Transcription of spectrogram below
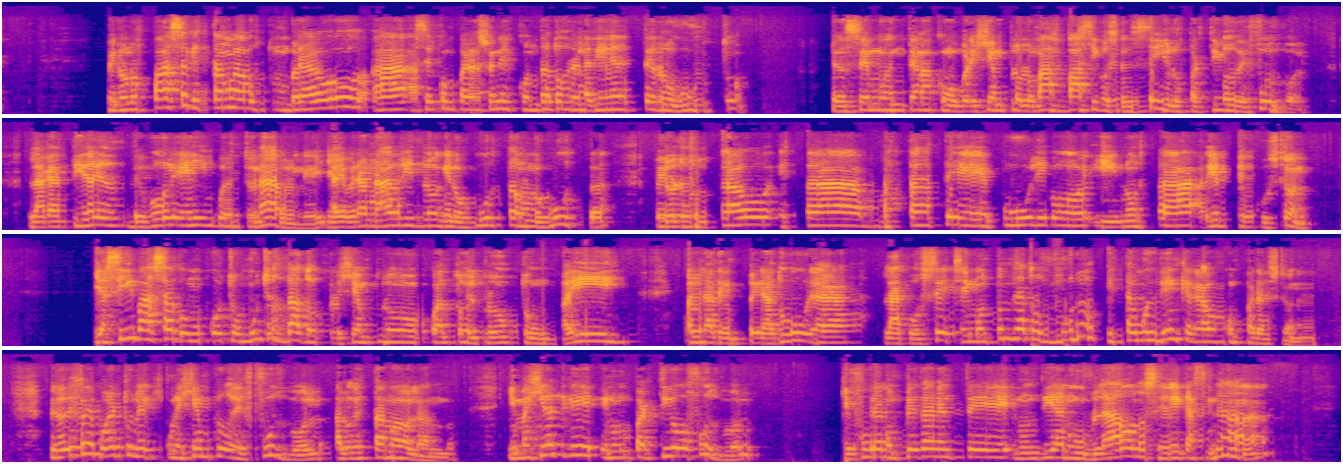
Pero nos pasa que estamos acostumbrados a hacer comparaciones con datos relativamente robustos. Pensemos en temas como, por ejemplo, lo más básico, sencillo, los partidos de fútbol. La cantidad de, goles es incuestionable y habrá un árbitro que nos gusta o no nos gusta, pero el resultado está bastante público y no está abierto a discusión. Y así pasa con otros muchos datos, por ejemplo, cuánto es el producto de un país, cuál es la temperatura, la cosecha, hay un montón de datos duros que está muy bien que hagamos comparaciones. Pero déjame ponerte un, ejemplo de fútbol a lo que estamos hablando. Imagínate que en un partido de fútbol, que fuera completamente en un día nublado, no se ve casi nada,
